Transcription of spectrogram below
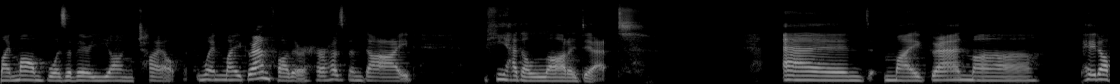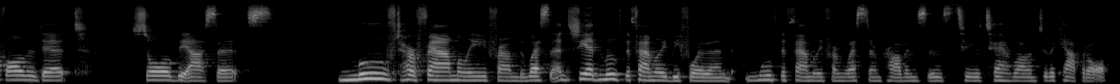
my mom was a very young child. When my grandfather, her husband, died, he had a lot of debt. And my grandma paid off all the debt, sold the assets, moved her family from the west and she had moved the family before then moved the family from western provinces to tehran to the capital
